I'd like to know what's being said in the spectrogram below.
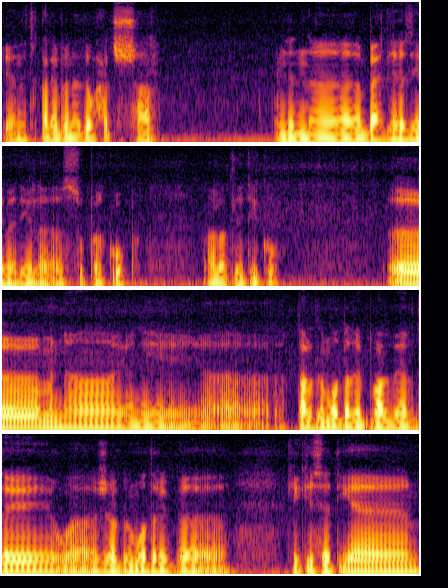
يعني تقريبا هذا واحد الشهر من بعد الهزيمة ديال ال Super Coupe مع الأتليتيكو. منها يعني آه، طرد المدرب فالفيردي وجلب المدرب آه، كيكي ساتيان.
